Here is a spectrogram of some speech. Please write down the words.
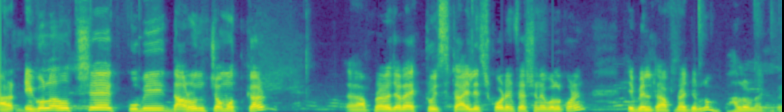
আর এগুলা হচ্ছে খুবই দারুণ চমৎকার। আপনারা যারা একটু স্টাইলিশ করেন ফ্যাশনেবল করেন এই বেলটা আপনার জন্য ভালো লাগবে।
